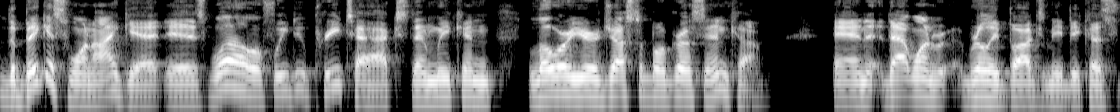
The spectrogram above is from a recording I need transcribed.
the biggest one I get is, well, if we do pre-tax, then we can lower your adjustable gross income. And that one really bugs me because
